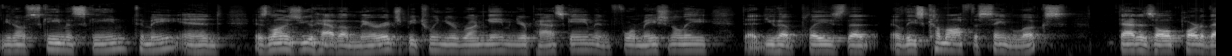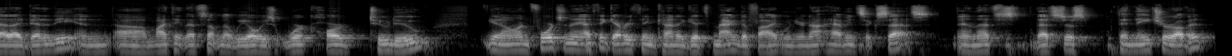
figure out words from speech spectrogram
You know, scheme is scheme to me. And as long as you have a marriage between your run game and your pass game, and formationally, that you have plays that at least come off the same looks, that is all part of that identity. And um, I think that's something that we always work hard to do you know, unfortunately, I think everything kind of gets magnified when you're not having success, and that's that's just the nature of it.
